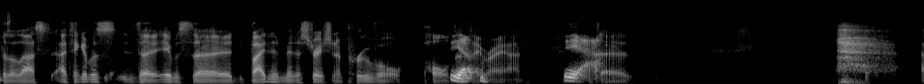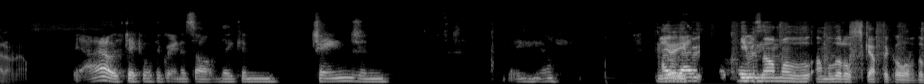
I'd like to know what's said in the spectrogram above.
For the last i think it was the it was the biden administration approval poll that Yeah. they ran Yeah. The- i don't know Yeah. I always take it with a grain of salt. They can change and, they, you know, Yeah, even, even though. I'm a, I'm a little skeptical of the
